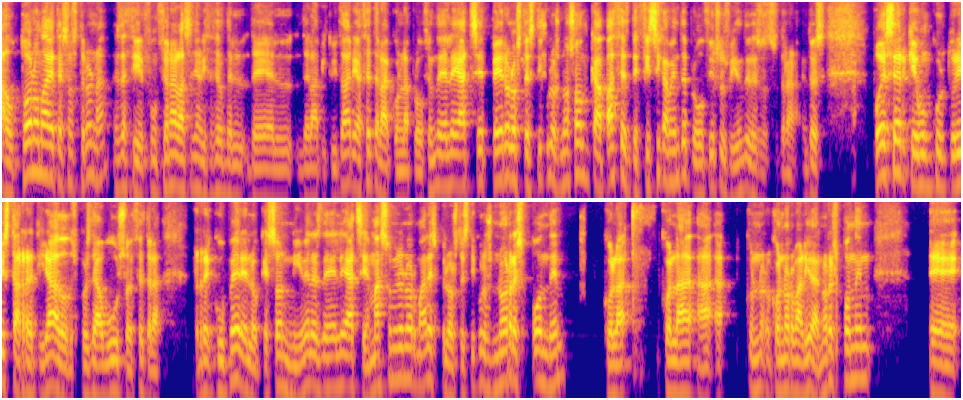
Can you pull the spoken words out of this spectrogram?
autónoma de testosterona, es decir, funciona la señalización de la pituitaria, etcétera, con la producción de LH, pero los testículos no son capaces de físicamente producir suficiente testosterona. Entonces, puede ser que un culturista retirado después de abuso, etcétera, recupere lo que son niveles de LH más o menos normales, pero los testículos no responden con, con, con, normalidad, no responden eh,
